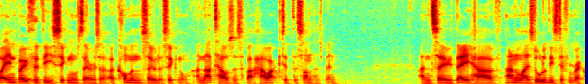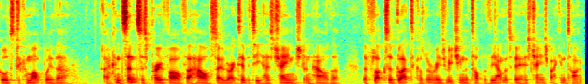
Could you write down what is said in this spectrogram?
but in both of these signals, there is a, a, common solar signal, and that tells us about how active the sun has been. And so they have analysed all of these different records to come up with a, a, consensus profile for how solar activity has changed and how the, the flux of galactic cosmic rays reaching the top of the atmosphere has changed back in time.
